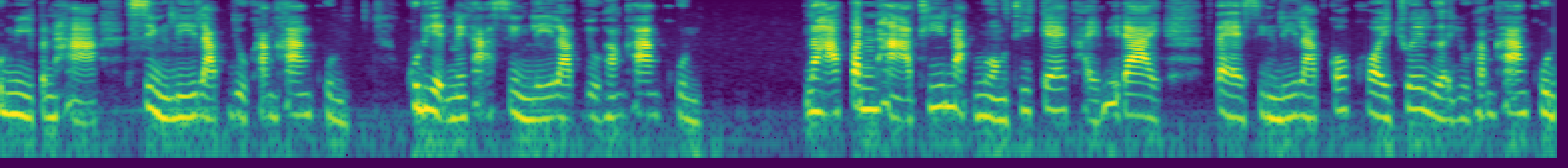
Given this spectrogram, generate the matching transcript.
คุณมีปัญหา สิ่งลี้ลับอยู่ข้างๆคุณ คุณเห็นไหมคะ สิ่งลี้ลับอยู่ข้างๆคุณ นะคะปัญหาที่หนักหน่วงที่แก้ไขไม่ได้ แต่สิ่งลี้ลับก็คอยช่วยเหลืออยู่ข้างๆ คุณ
